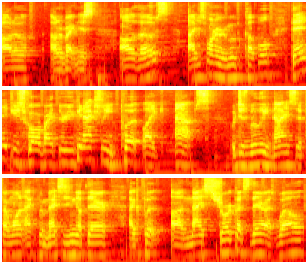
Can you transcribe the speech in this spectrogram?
auto, auto brightness, all of those. I just want to remove a couple. Then if you scroll right through, you can actually put like apps, which is really nice. If I want, I can put messaging up there. I can put uh, nice shortcuts there as well.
